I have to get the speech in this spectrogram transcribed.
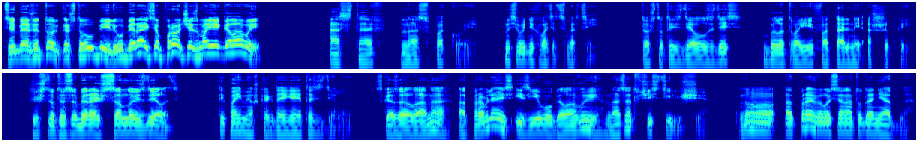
Тебя же только что убили! Убирайся прочь из моей головы!» «Оставь нас в покое. На сегодня хватит смертей. То, что ты сделал здесь, было твоей фатальной ошибкой. «И что ты собираешься со мной сделать?» «Ты поймешь, когда я это сделаю», — сказала она, отправляясь из его головы назад в чистилище. Но отправилась она туда не одна.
